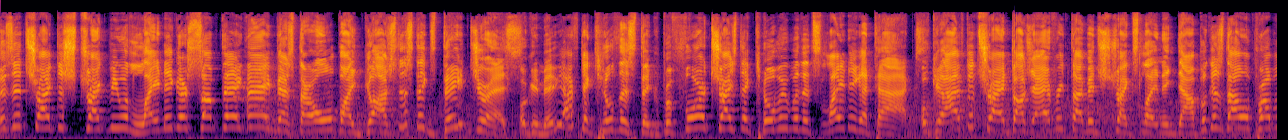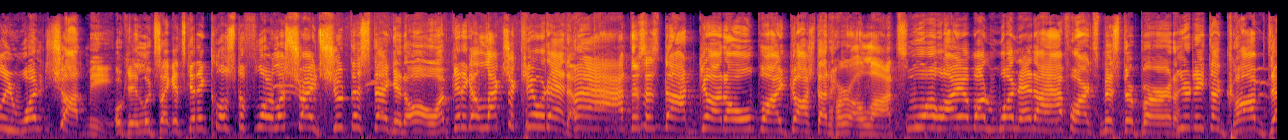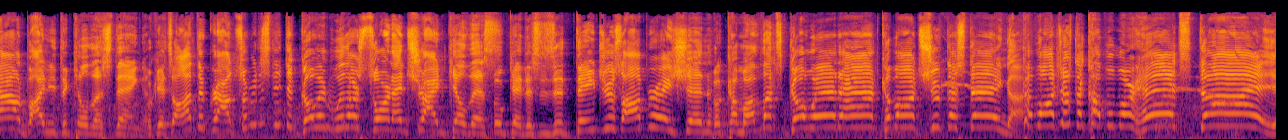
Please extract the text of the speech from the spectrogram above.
Is it trying to strike me with lightning or something? Hey, mister. Oh my gosh, this thing's dangerous. Okay, maybe I have to kill this thing before it tries to kill me with its lightning attacks. Okay, I have to try and dodge every time it strikes lightning down because that will probably one-shot me. Okay, it looks like it's getting close to the floor. Let's try and shoot this thing. And oh, I'm getting electrocuted. Ah, this is not good. Oh my gosh, that hurt a lot. Whoa, I am on one and a half hearts, Mr. Bird. You need to calm down, but I need to kill this thing. Okay, it's on the ground, so we just need to go in with our sword and try and kill this. Okay, this is a dangerous operation, but come on, let's go in and come on, shoot this thing. Come on, just a couple more hits. Die.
